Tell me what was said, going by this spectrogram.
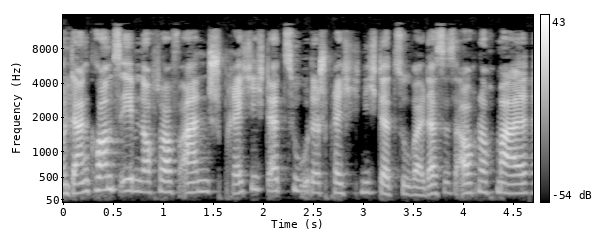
Und dann kommt es eben noch darauf an, spreche ich dazu oder spreche ich nicht dazu, weil das ist auch nochmal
